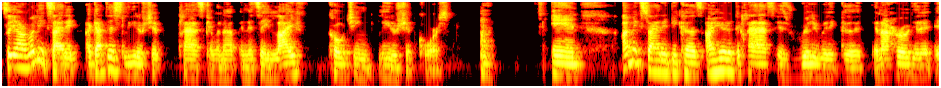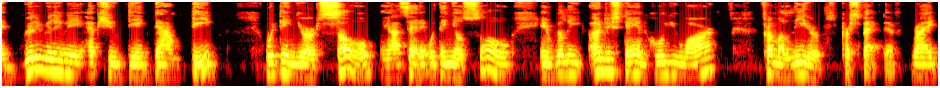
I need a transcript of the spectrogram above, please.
So yeah, I'm really excited. I got this leadership class coming up and it's a life coaching leadership course. And I'm excited because I hear that the class is really, really good. And I heard that it, really, really, really helps you dig down deep within your soul. And I said it within your soul and really understand who you are from a leader's perspective, right?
